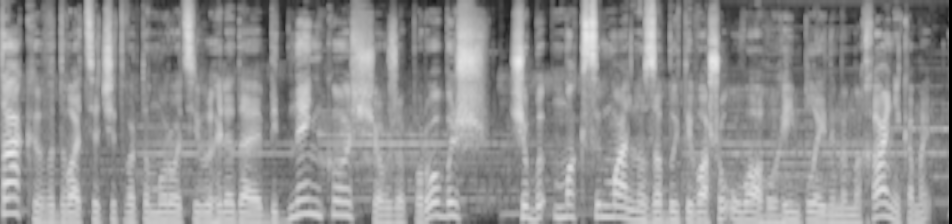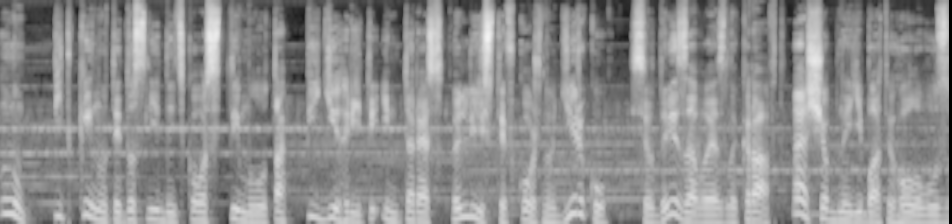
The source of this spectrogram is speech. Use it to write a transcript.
Так, в 24-му році виглядає бідненько, що вже поробиш. Щоб максимально забити вашу увагу геймплейними механіками, ну, підкинути дослідницького стимулу та підігріти інтерес лізти в кожну дірку, сюди завезли крафт. А щоб не їбати голову з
